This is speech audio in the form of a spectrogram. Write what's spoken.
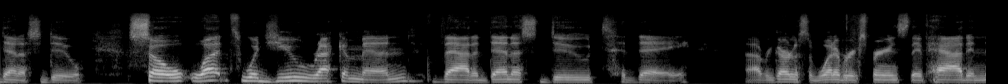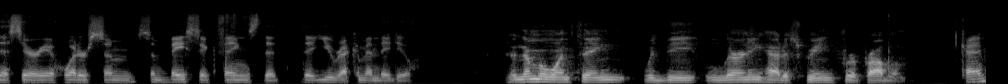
dentists do. So what would you recommend that a dentist do today uh, regardless of whatever experience they've had in this area? What are some some basic things that that you recommend they do the number one thing would be learning how to screen for a problem Okay.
